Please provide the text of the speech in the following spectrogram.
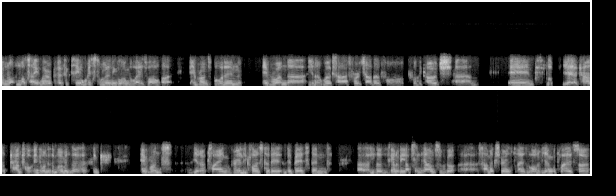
I'm not, I'm not saying we're a perfect team. We're still learning along the way as well, but everyone's bought in. Everyone, uh, you know, works hard for each other, for, for the coach. Um, and yeah, can't can't fault anyone at the moment. I think everyone's, you know, playing really close to their, their best and uh, you know, there's going to be ups and downs. We've got uh, some experienced players, a lot of younger players, so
